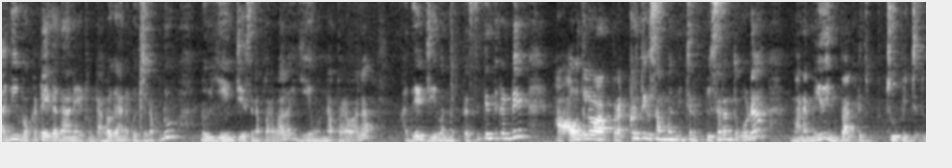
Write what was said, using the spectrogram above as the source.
అది ఒకటే కదా అనేటువంటి అవగాహనకు వచ్చినప్పుడు నువ్వు ఏం చేసినా పర్వాలా ఏమున్నా పర్వాలా అదే జీవన్ముక్త స్థితి. ఎందుకంటే ఆ అవతల ప్రకృతికి సంబంధించిన పిసరంత కూడా మన మీద ఇంపాక్ట్ చూపించదు.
